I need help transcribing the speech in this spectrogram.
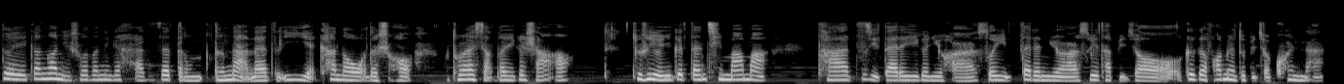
对，刚刚你说的那个孩子在等等奶奶的一眼看到我的时候，我突然想到一个啥啊？就是有一个单亲妈妈，她自己带着一个女孩，所以带着女儿，所以她比较各个方面都比较困难，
